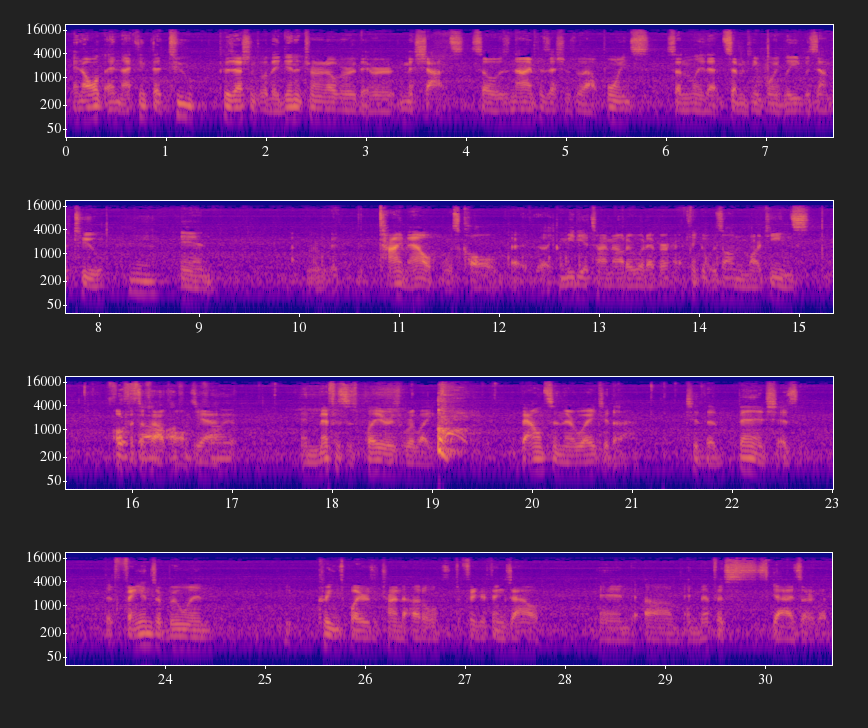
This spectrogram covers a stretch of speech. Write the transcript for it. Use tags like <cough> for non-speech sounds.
and all and I think the two possessions where they didn't turn it over, they were missed shots. So it was nine possessions without points. Suddenly, that 17 point lead was down to two, and I remember the, the timeout was called uh, like media timeout or whatever. I think it was on Martine's Fourth offensive foul, foul call. offensive yeah, foul, yeah. and Memphis's players were like <coughs> bouncing their way to the to the bench as the fans are booing. Creighton's players are trying to huddle to figure things out, and um, and Memphis guys are like,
